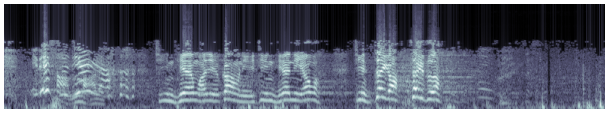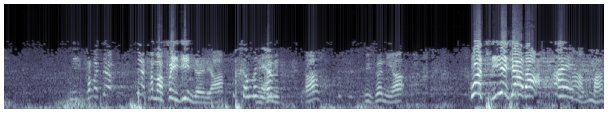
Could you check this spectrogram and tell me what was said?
你得使劲儿啊！今天我就告诉你，今天你要我今这个这只，你他妈这这他妈费劲这的啊！何母娘你啊，你说你啊，给我提一下子！哎呀妈，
